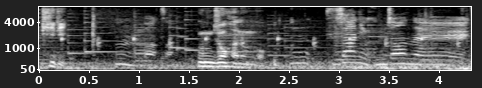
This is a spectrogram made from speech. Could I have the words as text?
길이 응 맞아 운전하는 거. 운, 부산이 운전을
